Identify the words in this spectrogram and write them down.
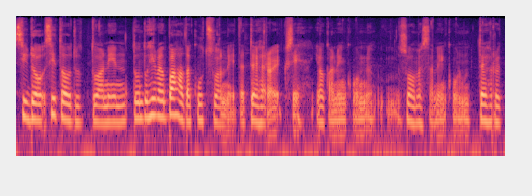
sido, sitouduttua, niin tuntuu hirveän pahalta kutsua niitä töhröiksi, joka niin kuin Suomessa niin kuin töhryt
